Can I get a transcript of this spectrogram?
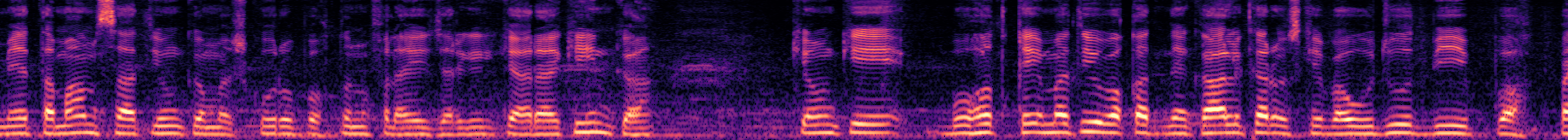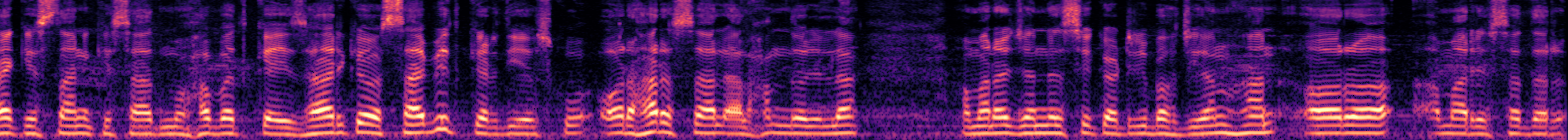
मैं तमाम साथियों को मशहूर हूँ पख्तून फलाही जरगे के अरकान का क्योंकि बहुत कीमती वक़्त निकाल कर उसके बावजूद भी पाकिस्तान के साथ मोहब्बत का इजहार किया और साबित कर दिया उसको। और हर साल अल्हम्दुलिल्लाह हमारा जनरल सेक्रेटरी बख्जियान खान और हमारे सदर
